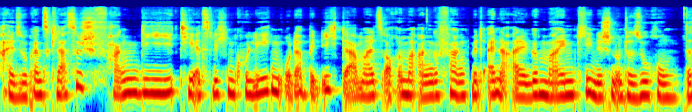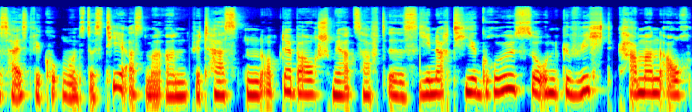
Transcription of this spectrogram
Also ganz klassisch fangen die tierärztlichen Kollegen oder bin ich damals auch immer angefangen mit einer allgemeinen klinischen Untersuchung. Das heißt, wir gucken uns das Tier erstmal an, wir tasten, ob der Bauch schmerzhaft ist. Je nach Tiergröße und Gewicht kann man auch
